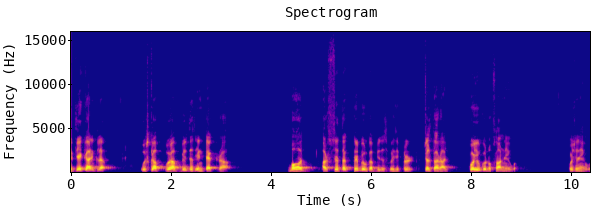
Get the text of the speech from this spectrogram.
نتیجہ کیا نکلا اس کا پورا بزنس انٹیکٹ رہا بہت عرصے تک پھر بھی ان کا بزنس ویسے چلتا رہا کوئی ان کو نقصان نہیں ہوا کچھ نہیں ہوا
